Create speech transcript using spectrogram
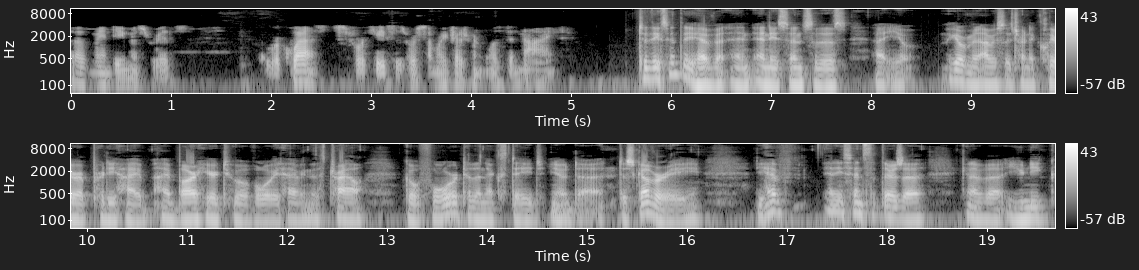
of mandamus writs requests for cases where summary judgment was denied. To the extent that you have any sense of this, uh, you know, the government obviously is trying to clear a pretty high high bar here to avoid having this trial go forward to the next stage, you know, discovery. Do you have any sense that there's a kind of a unique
